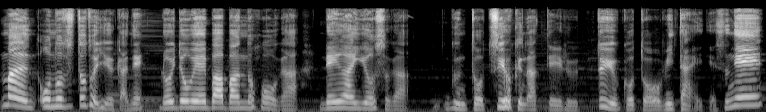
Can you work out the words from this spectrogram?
まあ、おのずとというかね、ロイド・ウェーバー版の方が恋愛要素がぐんと強くなっているということみたいですね。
